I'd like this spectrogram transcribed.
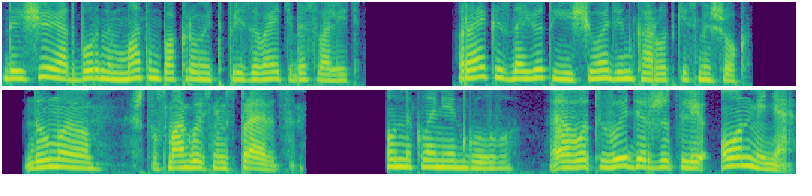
да еще и отборным матом покроет, призывая тебя свалить. Райк издает еще один короткий смешок. «Думаю, что смогу с ним справиться». Он наклоняет голову. «А вот выдержит ли он меня?»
